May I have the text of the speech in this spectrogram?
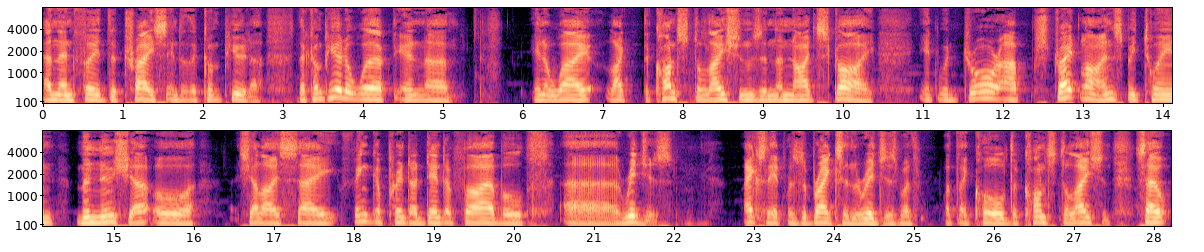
and then feed the trace into the computer. The computer worked in, uh, in a way like the constellations in the night sky. It would draw up straight lines between minutiae or, shall I say, fingerprint identifiable uh, ridges. Actually, it was the breaks in the ridges with what they called the constellation. So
